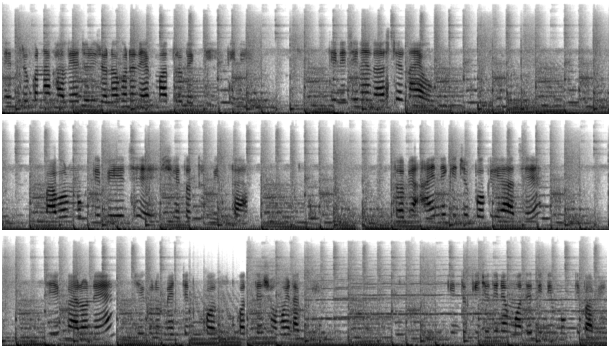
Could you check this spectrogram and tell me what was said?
নেত্রকোনা খালিয়াজুড়ি জনগণের একমাত্র ব্যক্তি তিনি। তিনি ছিলেন রাষ্ট্রের নায়ক। বাবর মুক্তি পেয়েছে, সে তথ্য মিথ্যা। তবে আইনে কিছু প্রক্রিয়া আছে, যে কারণে যেগুলো মেনটেন করতে সময় লাগবে। কিন্তু কিছুদিনের মধ্যে তিনি মুক্তি পাবেন।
